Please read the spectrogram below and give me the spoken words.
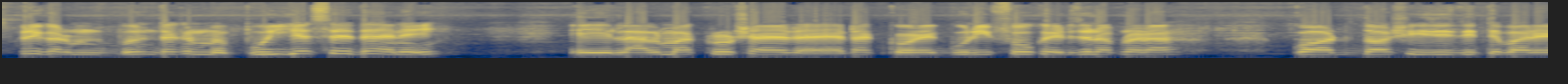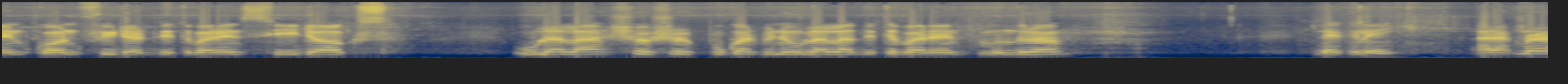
স্প্রে করবেন দেখেন পুঁই গাছে, দেখেন এই এই লাল মাকড়সার অ্যাটাক করে গুড়ি ফোক, এর জন্য আপনারা কট দশ ইজি দিতে পারেন কনফিডার দিতে পারেন সিডক্স উলালা শস্য পোকার পিনে উলালা দিতে পারেন। বন্ধুরা, দেখেন এই। আর আপনারা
